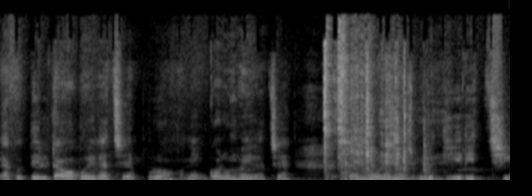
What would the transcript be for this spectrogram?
দেখো তেলটাও হয়ে গেছে, পুরো অনেক গরম হয়ে গেছে। তাই মৌলা মাছগুলো দিয়ে দিচ্ছি।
